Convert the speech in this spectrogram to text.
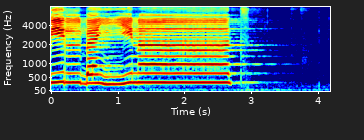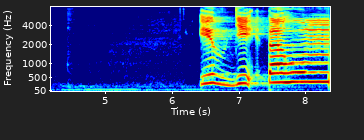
بالبينات إذ جئتهم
